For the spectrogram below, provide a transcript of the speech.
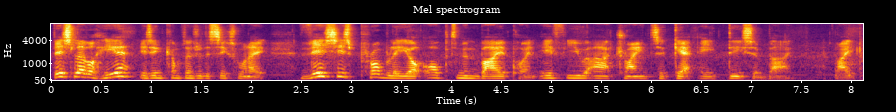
This level here is in confluence with the 618. This is probably your optimum buy point if you are trying to get a decent buy. Like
